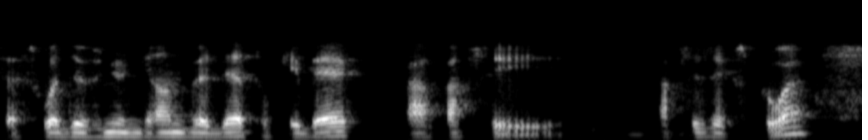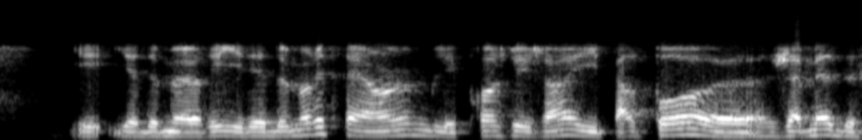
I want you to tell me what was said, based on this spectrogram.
ça soit devenu une grande vedette au Québec par, ses, par ses exploits il, a demeuré, il est demeuré très humble, il est proche des gens. Il parle pas euh, jamais de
